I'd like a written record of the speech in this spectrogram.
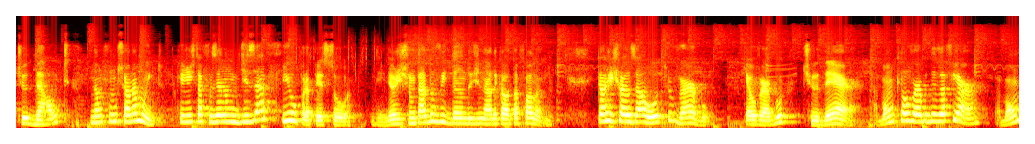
to doubt não funciona muito, porque a gente está fazendo um desafio para a pessoa, entendeu? A gente não está duvidando de nada que ela está falando. Então a gente vai usar outro verbo, que é o verbo to dare, tá bom? Que é o verbo desafiar, tá bom?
